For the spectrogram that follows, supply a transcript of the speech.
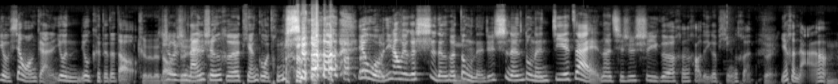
有向往感，又又可得得到，可得得到，就是男神和舔狗同时，因为我们经常会有个势能和动能，就是势能动能皆在，那其实是一个很好的一个平衡，对。也很难啊。嗯。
